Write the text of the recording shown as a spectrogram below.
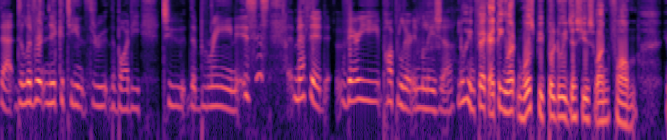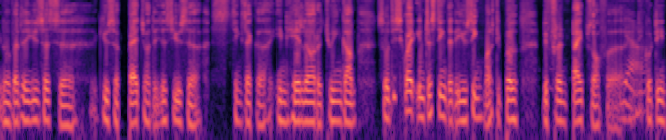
that deliver nicotine through the body to the brain. Is this method very popular in Malaysia? No, in fact, I think what most people do is just use one form. You know, whether you just uh, use a patch or they just use uh, things like a inhaler or a chewing gum. So this is quite interesting that they're using multiple different types of uh, yeah. nicotine.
